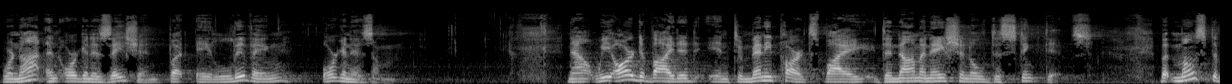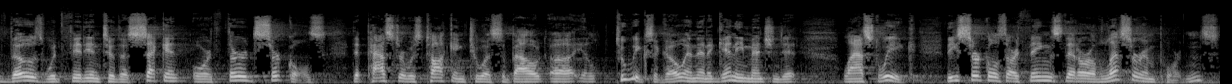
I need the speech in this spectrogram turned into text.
We're not an organization, but a living organism. Now, we are divided into many parts by denominational distinctives. But most of those would fit into the second or third circles that Pastor was talking to us about uh, two weeks ago, and then again he mentioned it last week. These circles are things that are of lesser importance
